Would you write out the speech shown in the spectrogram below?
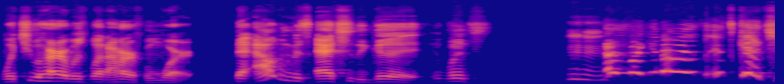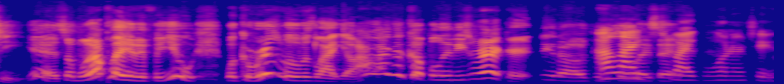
what you heard was what I heard from work. The album is actually good. When Mhm. I was like, you know, it's, it's catchy. Yeah. So when I played it for you, with charisma was like, yo, I like a couple of these records. You know, I liked that. like one or two,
